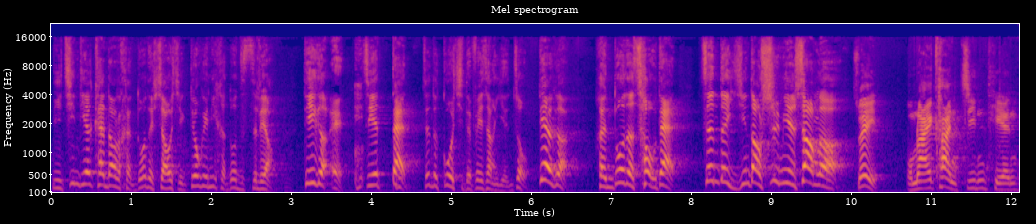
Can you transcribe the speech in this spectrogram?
你今天看到了很多的消息，丢给你很多的资料。第一个，哎，这些蛋真的过期的非常严重。第二个，很多的臭蛋。真的已经到市面上了，所以我们来看今天，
